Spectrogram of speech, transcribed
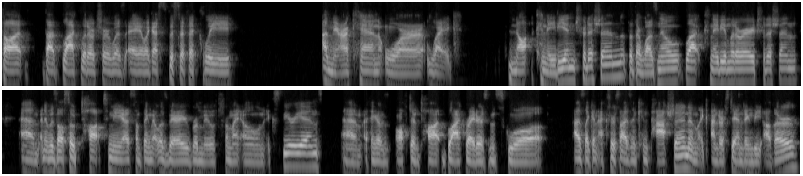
thought that black literature was a like a specifically american or like not canadian tradition that there was no black canadian literary tradition. Um, and it was also taught to me as something that was very removed from my own experience. Um, i think i was often taught black writers in school as like an exercise in compassion and like understanding the other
